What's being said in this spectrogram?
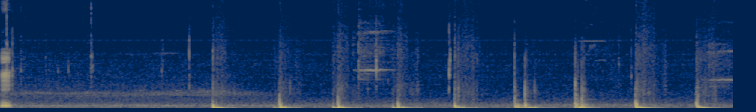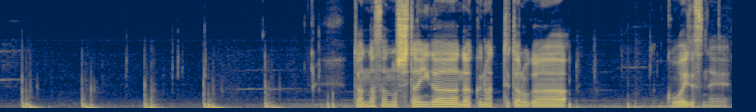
うん旦那さんの死体がなくなってたのが怖いですね。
